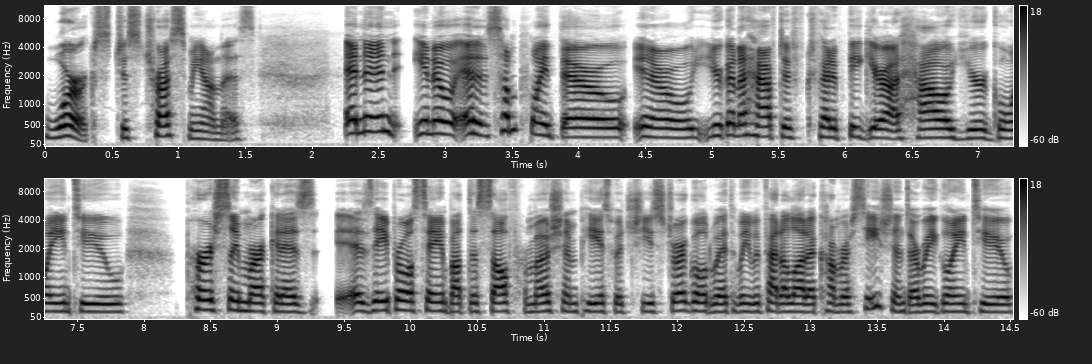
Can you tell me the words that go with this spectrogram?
works just trust me on this and then, you know, at some point though, you know, you're going to have to kind of figure out how you're going to personally market as as April was saying about the self-promotion piece which she struggled with. We've had a lot of conversations. Are we going to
